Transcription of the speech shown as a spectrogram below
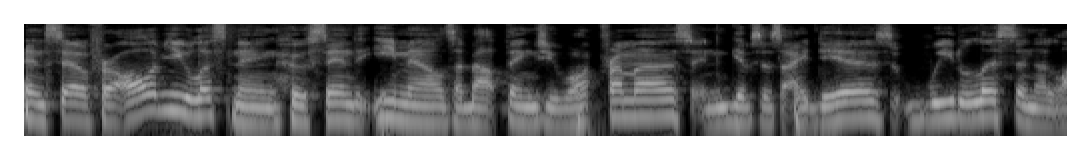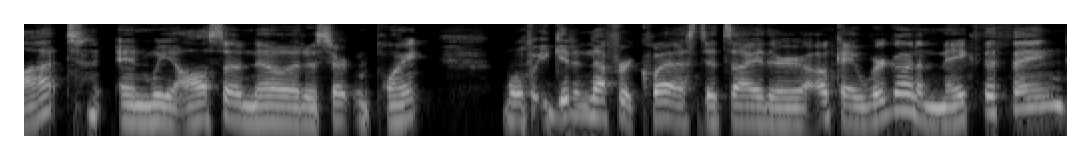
And so, for all of you listening who send emails about things you want from us and gives us ideas, we listen a lot, and we also know at a certain point when we get enough requests, it's either okay, we're going to make the thing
